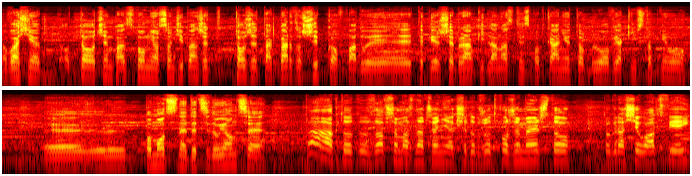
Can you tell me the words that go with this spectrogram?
No właśnie to, o czym Pan wspomniał, sądzi Pan, że to, że tak bardzo szybko wpadły e, te pierwsze bramki dla nas w tym spotkaniu, to było w jakimś stopniu e, pomocne, decydujące? Tak, to, to zawsze ma znaczenie. Jak się dobrze otworzy mecz, to, to gra się łatwiej.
